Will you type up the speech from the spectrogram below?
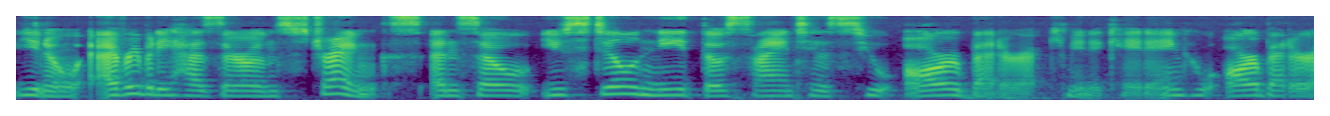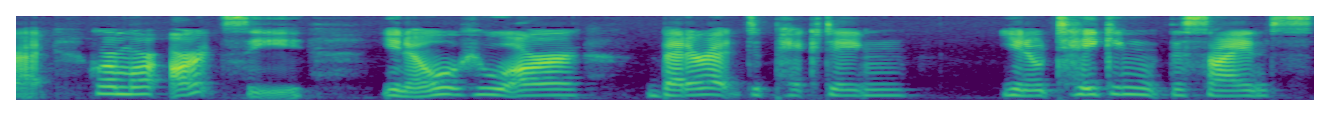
you know everybody has their own strengths and so you still need those scientists who are better at communicating who are better at who are more artsy you know who are better at depicting you know taking the science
